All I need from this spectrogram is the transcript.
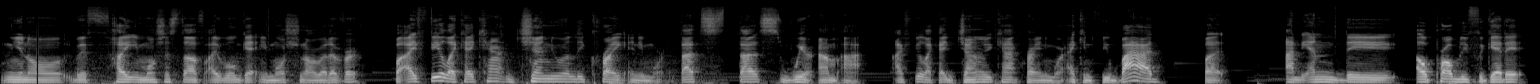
you know with high emotion stuff i will get emotional or whatever. But i feel like i can't genuinely cry anymore. That's that's where i'm at. I feel like i genuinely can't cry anymore. I can feel bad but at the end of the day i'll probably forget it.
